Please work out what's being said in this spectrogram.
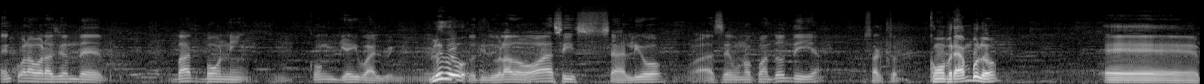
en colaboración de Bad Bunny con J Balvin. Luego- titulado Oasis salió hace unos cuantos días. Exacto. Como preámbulo, eh,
